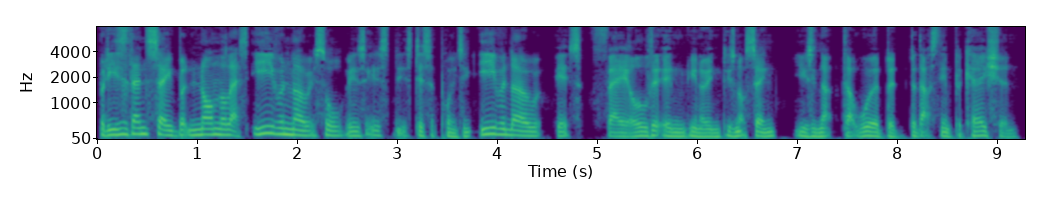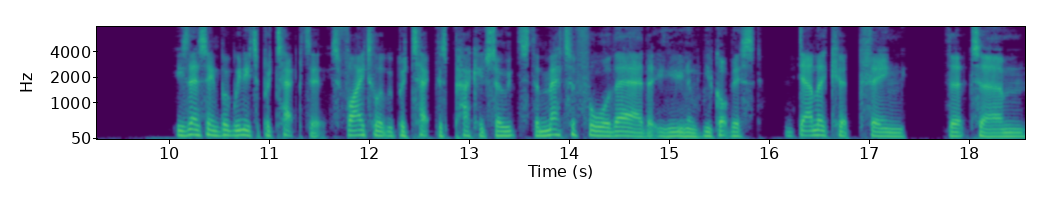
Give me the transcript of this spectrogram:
but he's then saying, but nonetheless, even though it's all it's, it's, it's, disappointing, even though it's failed, in you know, in, he's not saying using that that word, but but that's the implication. He's then saying, but we need to protect it. It's vital that we protect this package. So it's the metaphor there that you know you've got this delicate thing that um,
